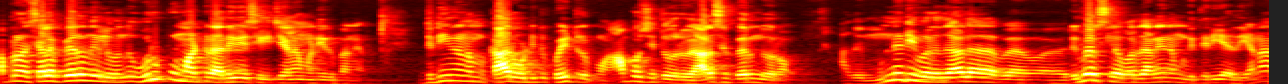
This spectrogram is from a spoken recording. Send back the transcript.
அப்புறம் சில பேருந்துகள் வந்து உறுப்பு மாற்று அறுவை சிகிச்சையெல்லாம் பண்ணியிருப்பாங்க. திடீர்னு நம்ம கார் ஓட்டிட்டு போயிட்டு இருப்போம். ஆப்போசிட் ஒரு அரசு பேருந்து வரும். அது முன்னாடி வருதால ரிவர்ஸில் வருதானே நமக்கு தெரியாது. ஏன்னா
